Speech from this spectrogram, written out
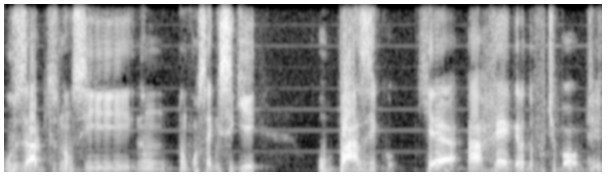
os árbitros não se. não, não conseguem seguir o básico, que é a regra do futebol, de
